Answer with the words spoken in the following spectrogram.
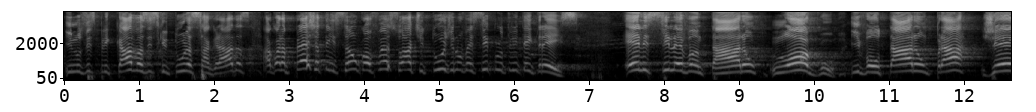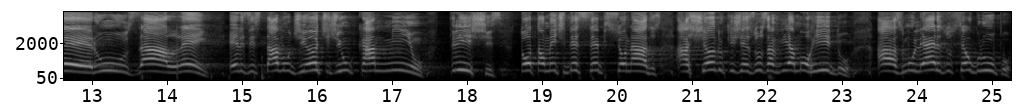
e nos explicava as escrituras sagradas. Agora preste atenção qual foi a sua atitude no versículo 33. Eles se levantaram logo e voltaram para Jerusalém. Eles estavam diante de um caminho, tristes, totalmente decepcionados, achando que Jesus havia morrido. As mulheres do seu grupo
